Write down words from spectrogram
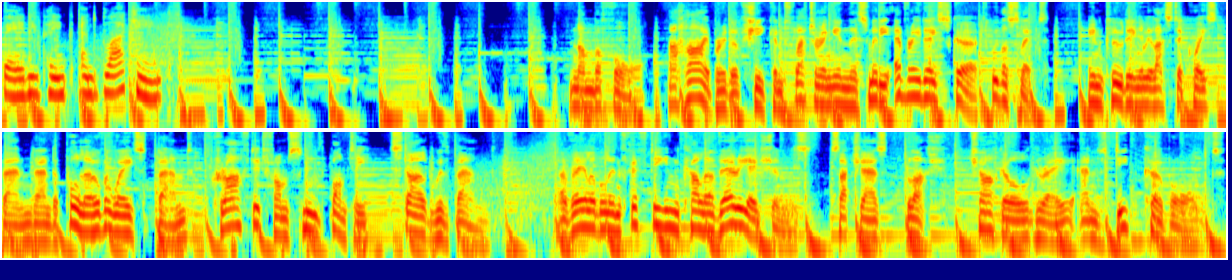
baby pink and black ink. Number 4, a hybrid of chic and flattering in this midi everyday skirt with a slit. Including an elastic waistband and a pullover waistband, crafted from smooth ponte, styled with band. Available in 15 color variations, such as, blush, charcoal gray and deep cobalt.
